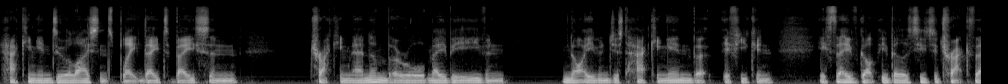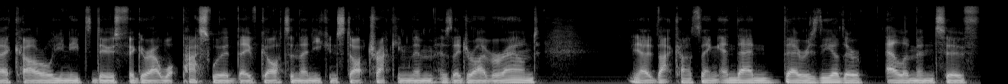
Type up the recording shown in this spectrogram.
hacking into a license plate database and tracking their number, or maybe even not even just hacking in, but if you can, if they've got the ability to track their car, all you need to do is figure out what password they've got, and then you can start tracking them as they drive around you know that kind of thing. And then there is the other element of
